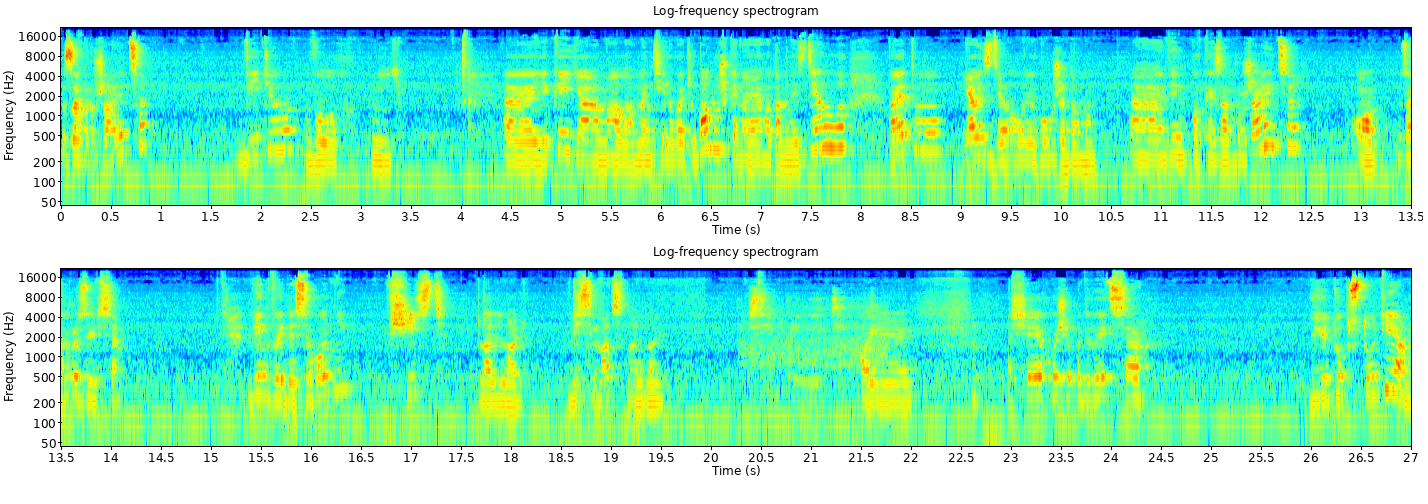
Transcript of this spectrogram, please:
загружається відео влог мій. е, Який я мала монтувати у бабушки, але я його там не зробила, поэтому я зробила його вже вдома. Е, Він поки загружається. О, загрузився. Він вийде сьогодні в 6.00 18.00. Всім привіт. Ой. А ще я хочу подивитися в YouTube студія.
